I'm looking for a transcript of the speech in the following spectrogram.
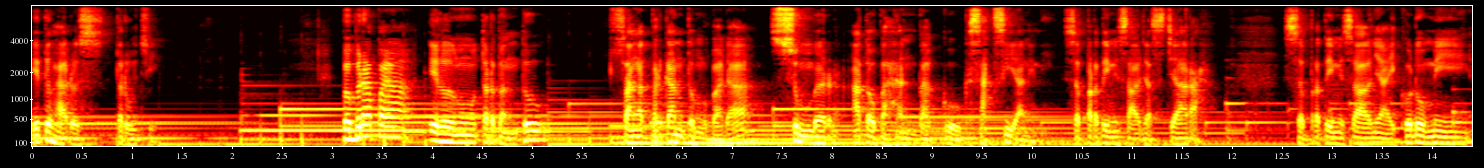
itu harus teruji. Beberapa ilmu tertentu sangat bergantung kepada sumber atau bahan baku kesaksian ini, seperti misalnya sejarah, seperti misalnya ekonomi,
